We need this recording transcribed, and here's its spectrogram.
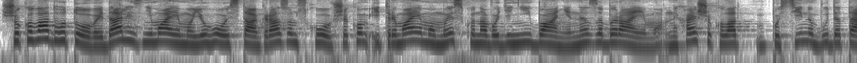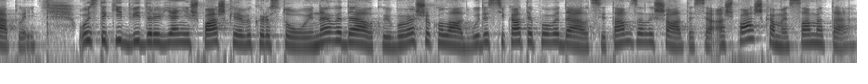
шоколад готовий. Далі знімаємо його ось так разом з ковшиком і тримаємо миску на водяній бані. Не забираємо. Нехай шоколад постійно буде теплий. Ось такі дві дерев'яні шпажки я використовую. Не виделкою, бо весь шоколад буде стікати по виделці, там залишатися, а шпажками саме те.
